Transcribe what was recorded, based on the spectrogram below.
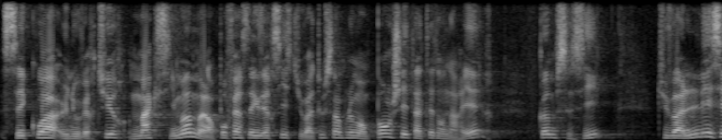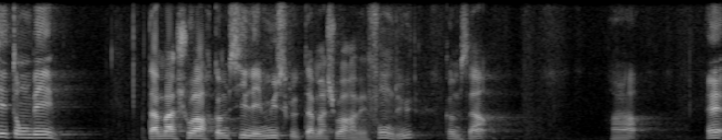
c'est quoi une ouverture maximum? Alors pour faire cet exercice, tu vas tout simplement pencher ta tête en arrière comme ceci. Tu vas laisser tomber ta mâchoire comme si les muscles de ta mâchoire avaient fondu comme ça. Voilà. Et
